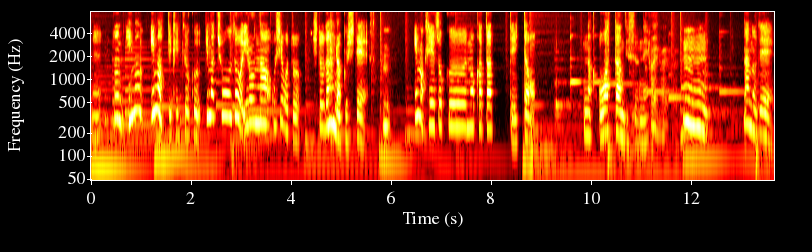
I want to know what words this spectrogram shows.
ね。なん今今って結局今ちょうどいろんなお仕事一段落して、うん。今継続の方って一旦なんか終わったんですよね。はいはいはい。うんうん、なので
